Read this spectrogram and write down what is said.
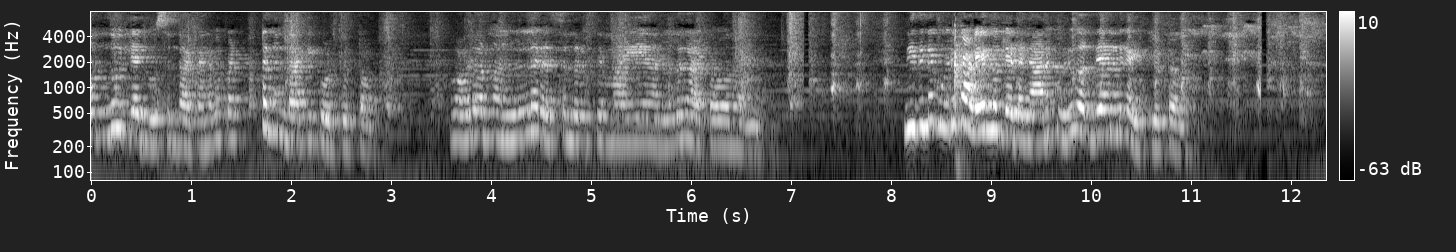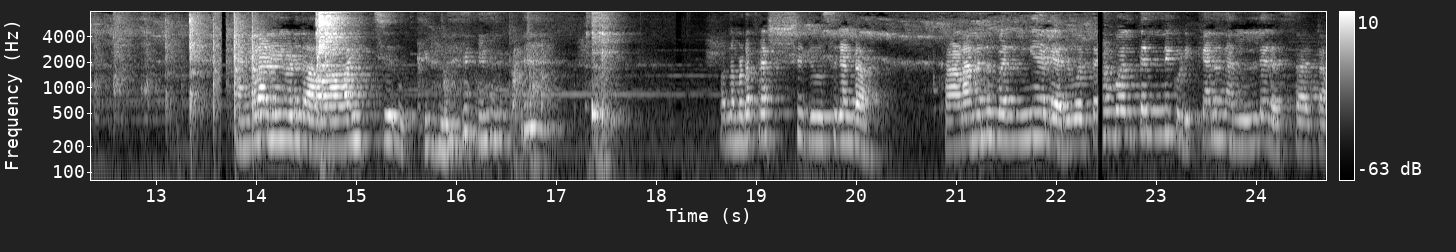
ഒന്നുമില്ല ജ്യൂസ് ഉണ്ടാക്കാൻ. അപ്പോൾ പെട്ടെന്ന് ഉണ്ടാക്കി കൊടുത്തു കേട്ടോ അപ്പോൾ അവർ പറഞ്ഞു നല്ല രസമുണ്ട് കൃത്യമായി നല്ലതാട്ടോ എന്ന് പറഞ്ഞു. ഇനി ഇതിന്റെ കുരു കളയൊന്നുമില്ല കേട്ടോ ഞാൻ കുരു വെറുതെ അങ്ങോട്ട് കഴിക്കും കേട്ടോ ഞങ്ങളാണെങ്കിൽ ഇവിടെ ദാഹിച്ച് നിൽക്കുകയാണ് അപ്പം നമ്മുടെ ഫ്രഷ് ജ്യൂസ് കണ്ടോ? കാണാനൊന്നും ഭംഗിയല്ലേ? അതുപോലെ തന്നെ പോലെ തന്നെ കുടിക്കാനും നല്ല രസാട്ടോ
